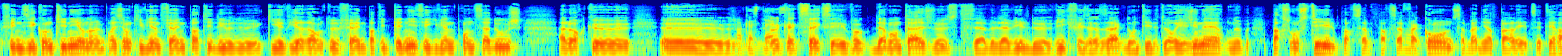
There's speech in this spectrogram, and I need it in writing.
Finzi Contini, on a l'impression qu'il vient de faire une partie de, qui vient de faire une partie de tennis et qu'il vient de prendre sa douche, alors que euh, Jean Castex évoque davantage la ville de Vic-Fezenzac, dont il est originaire, par son style, par sa, par sa faconde, sa manière de parler, etc.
